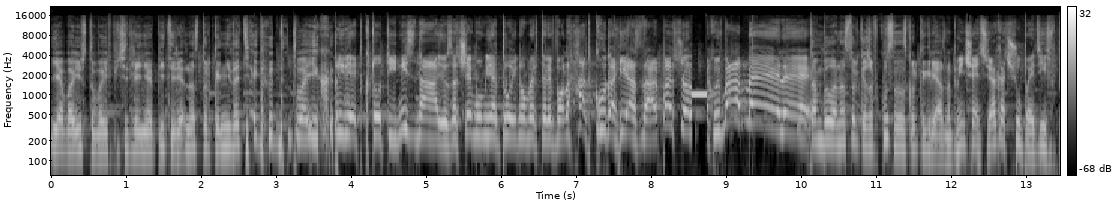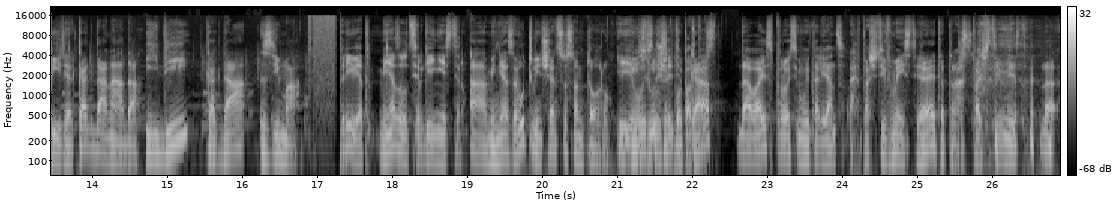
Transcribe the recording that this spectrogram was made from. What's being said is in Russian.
Я боюсь, что мои впечатления о Питере настолько не дотягивают до твоих. Привет, кто ты? Не знаю. Зачем у меня твой номер телефона? Откуда я знаю? Пошел нахуй, бабеле! Там было настолько же вкусно, насколько грязно. Винченцо, я хочу пойти в Питер. Когда надо? Иди, когда зима. Привет, меня зовут Сергей Нестер. А меня зовут Винченцо Санторо. И, вы слушаете подкаст «Давай спросим у итальянца». Почти вместе, а, этот раз? Почти вместе, да.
